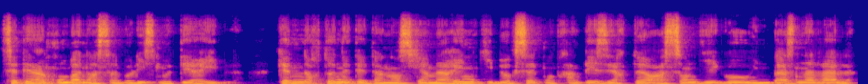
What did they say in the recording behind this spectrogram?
C'était un combat d'un symbolisme terrible. Ken Norton était un ancien marine qui boxait contre un déserteur à San Diego, une base navale,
